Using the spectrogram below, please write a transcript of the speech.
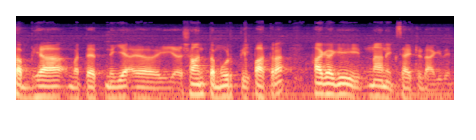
ಸಭ್ಯ ಮತ್ತು ಶಾಂತ ಮೂರ್ತಿ ಪಾತ್ರ. ಹಾಗಾಗಿ ನಾನು ಎಕ್ಸೈಟೆಡ್ ಆಗಿದ್ದೀನಿ.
